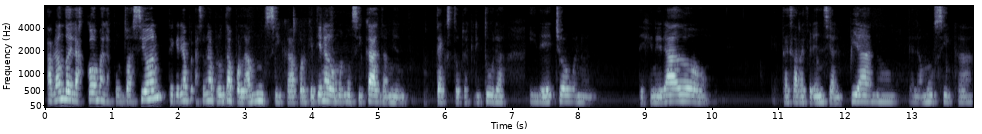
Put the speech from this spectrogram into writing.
hablando de las comas, la puntuación, te quería hacer una pregunta por la música, porque tiene algo muy musical también, tu texto, tu escritura. Y de hecho, bueno, degenerado está esa referencia al piano, a la música.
